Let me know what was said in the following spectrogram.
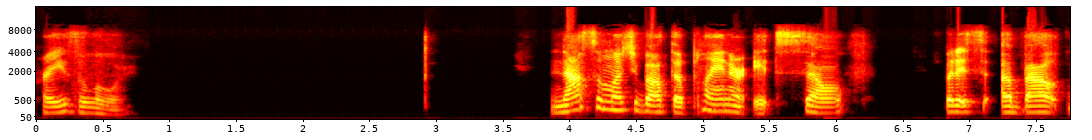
praise the Lord. Not so much about the planner itself, but it's about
